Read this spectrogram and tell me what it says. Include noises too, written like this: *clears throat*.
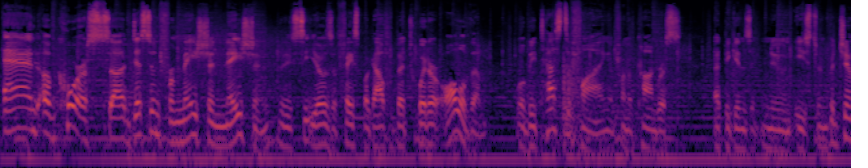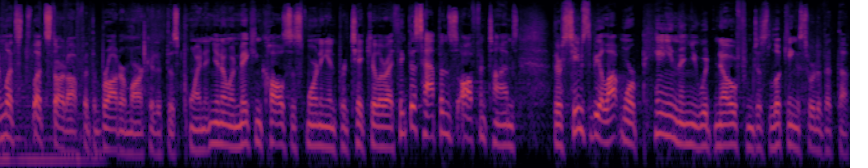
And of course, uh, Disinformation Nation, the CEOs of Facebook, Alphabet, Twitter, all of them will be testifying in front of Congress. That begins at noon Eastern. But Jim, let's let's start off with the broader market at this point. And you know, in making calls this morning in particular, I think this happens oftentimes. There seems to be a lot more pain than you would know from just looking sort of at the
